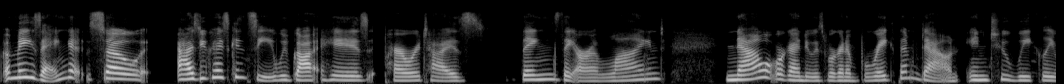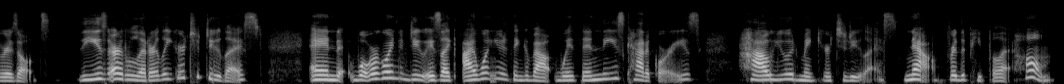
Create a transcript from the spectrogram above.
amazing. So, as you guys can see, we've got his prioritized things, they are aligned. Now, what we're going to do is we're going to break them down into weekly results. These are literally your to do list. And what we're going to do is like, I want you to think about within these categories how you would make your to do list. Now, for the people at home,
